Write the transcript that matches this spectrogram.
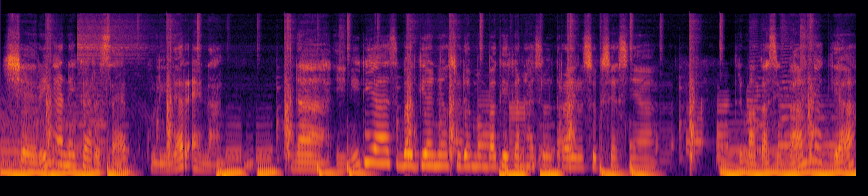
sharing aneka resep kuliner enak. Nah, ini dia sebagian yang sudah membagikan hasil trial suksesnya. Terima kasih banyak ya.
